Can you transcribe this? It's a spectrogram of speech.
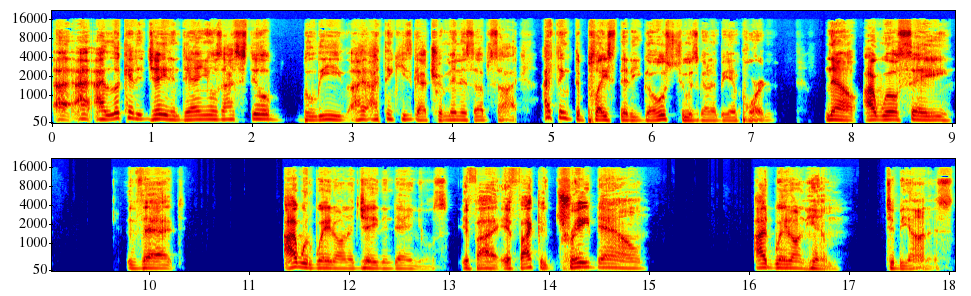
I, I look at it, Jayden Daniels. I still believe. I, I think he's got tremendous upside. I think the place that he goes to is going to be important. Now, I will say that I would wait on a Jayden Daniels if I if I could trade down. I'd wait on him. To be honest,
